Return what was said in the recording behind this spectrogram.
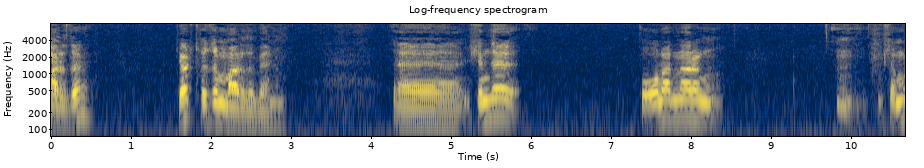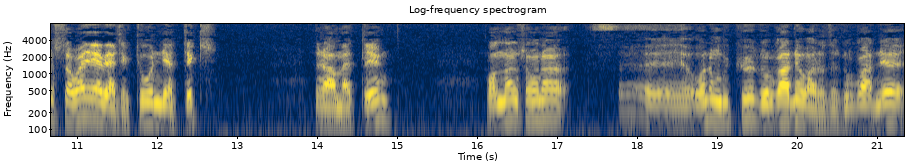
Vardı. Dört kızım vardı benim. Ee, şimdi oğlanların işte Mustafa'ya verdik, düğün ettik. Rahmetli. Ondan sonra e, onun küçüğü Zulgarni vardı. Zulgarni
